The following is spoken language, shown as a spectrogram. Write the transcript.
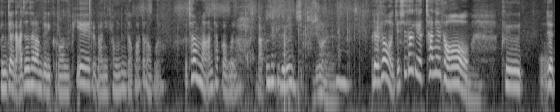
굉장히 낮은 사람들이 그런 피해를 많이 겪는다고 하더라고요. 참 안타까워요. 나쁜 새끼들은 진짜 부지런해. 그래서 이제 시사기획 창에서 음. 그 이제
